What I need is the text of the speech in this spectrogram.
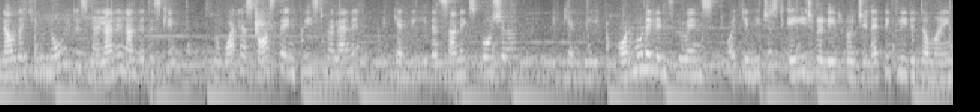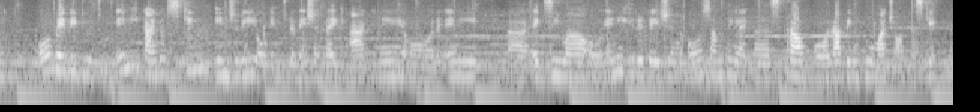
now that you know it is melanin under the skin, so what has caused the increased melanin? It can be either sun exposure, it can be hormonal influence, or it can be just age related or genetically determined, or maybe due to any kind of skin injury or inflammation like acne or any uh, eczema or any irritation or something like a scrub or rubbing too much on the skin.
